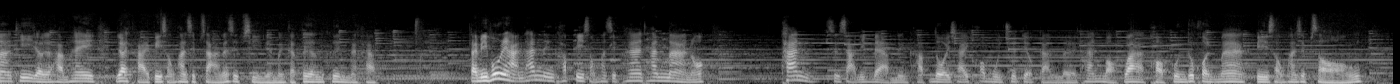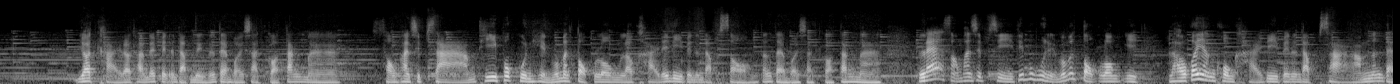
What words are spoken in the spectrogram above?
มาก ๆ ที่เราจะทำให้ยอดขายปี 2013 และ 14 เนี่ยมันกระเตื้องขึ้นนะครับ แต่มีผู้บริหารท่านหนึ่งครับปี 2015 ท่านมาเนาะท่านสื่อสารอีกแบบหนึ่งครับ โดยใช้ข้อมูลชุดเดียวกันเลย ท่านบอกว่าขอบคุณทุกคนมากปี 2012 ยอดขายเราทำได้เป็นอันดับหนึ่งตั้งแต่บริษัทก่อตั้งมา 2013 ที่พวกคุณเห็นว่ามันตกลง เราขายได้ดีเป็นอันดับ 2 ตั้งแต่บริษัทก่อตั้งมา และ 2014 ที่พวกคุณเห็นว่ามันตกลงอีก เราก็ยังคงขายดีเป็นอันดับ 3 ตั้งแต่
